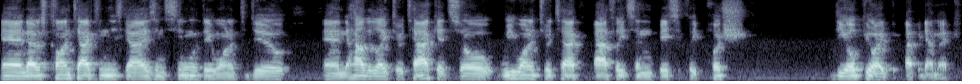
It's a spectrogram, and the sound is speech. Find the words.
And I was contacting these guys and seeing what they wanted to do and how they like to attack it. So we wanted to attack athletes and basically push the opioid epidemic.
